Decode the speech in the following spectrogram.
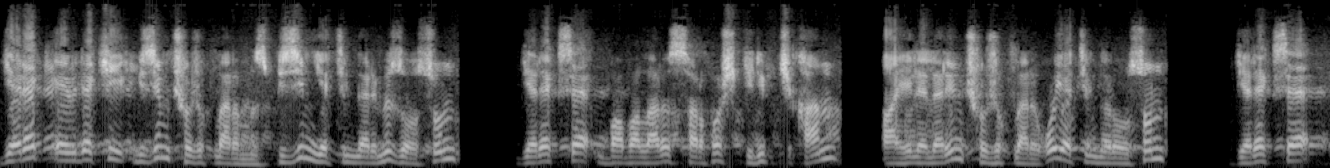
Gerek evdeki bizim çocuklarımız, bizim yetimlerimiz olsun, gerekse babaları sarhoş girip çıkan ailelerin çocukları o yetimler olsun, gerekse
